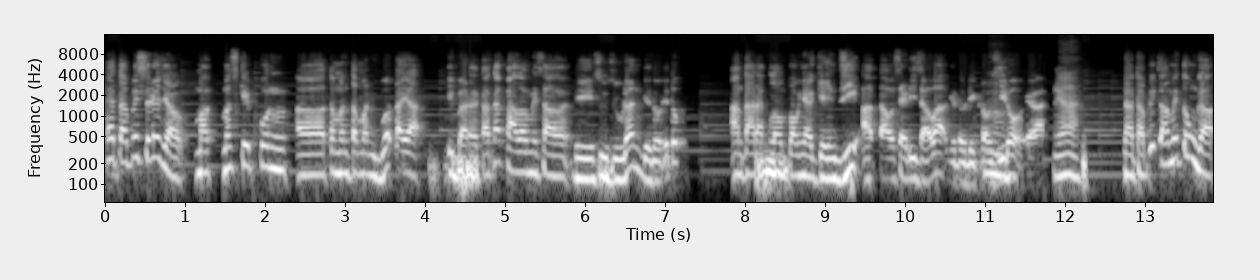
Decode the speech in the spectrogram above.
Eh tapi serius ya meskipun eh, teman-teman gue kayak ibarat kata kalau misal di Suzuran gitu itu antara kelompoknya Genji atau Serizawa gitu di Crow Hmm. Zero ya kan. Ya, Nah tapi kami tuh nggak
